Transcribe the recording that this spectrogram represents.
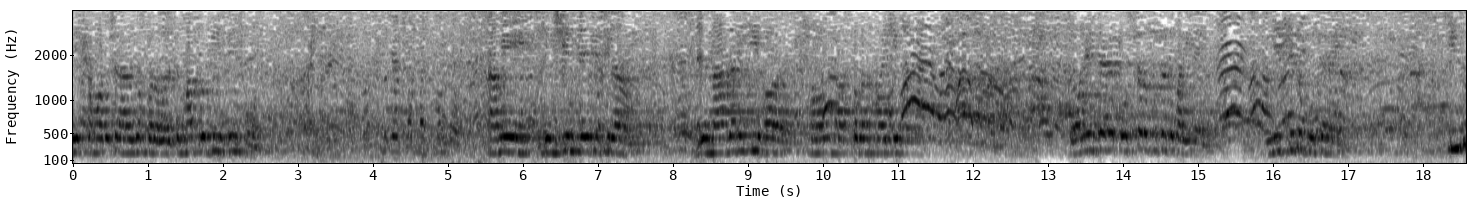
এই সমাবেশের আয়োজন করা হয়েছে, মাত্র বিশ দিন সময়। আমি হিমশিম চাইতেছিলাম যে না জানি কি হয় সমাজ বাস্তবায়ন হয় কি হয় অনেক জায়গায় পোস্টারও পোষাতে পারি নাই লিখিত বুঝে নেই। কিন্তু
